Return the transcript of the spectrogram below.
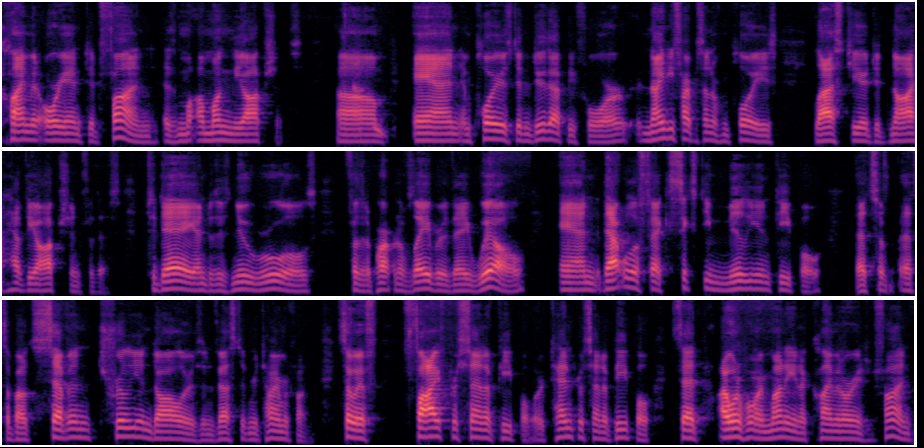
climate oriented fund as m- among the options. Um, and employers didn't do that before. 95% of employees last year did not have the option for this. Today, under these new rules for the Department of Labor, they will, and that will affect 60 million people. That's, a, that's about $7 trillion invested in retirement funds. So if 5% of people or 10% of people said, I want to put my money in a climate oriented fund,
